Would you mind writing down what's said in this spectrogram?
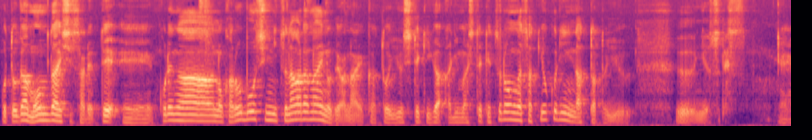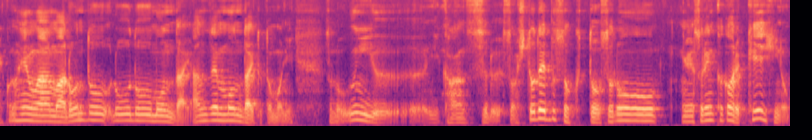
ことが問題視されて、えー、これがあの過労防止につながらないのではないかという指摘がありまして結論が先送りになったというニュースです。えー、この辺は、まあ、労働労働問題安全問題とともにその運輸に関するその人手不足とその、えー、それに関わる経費の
